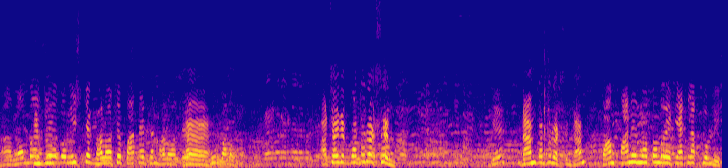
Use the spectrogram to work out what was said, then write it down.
হ্যাঁ লম্বা কিন্তু- এবং স্টেক ভালো আছে পাঁচ একখান ভালো আছে হ্যাঁ। ভালো। আচ্ছা এটা কত রাখছেন? দাম কত রাখছেন? দাম? দাম পানির মতন রেট এক লাখ চল্লিশ।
